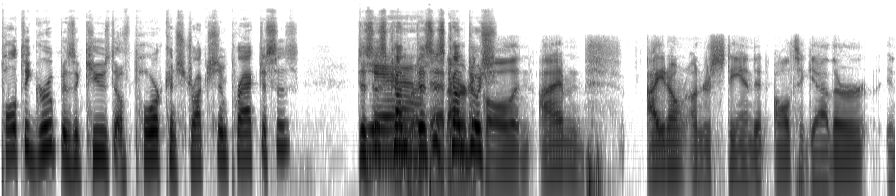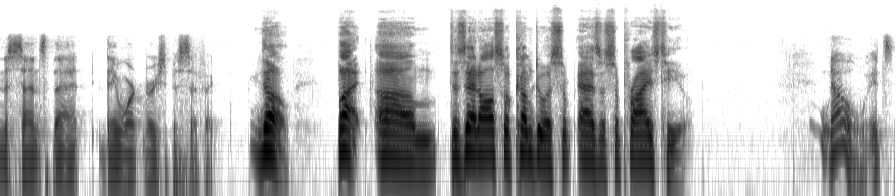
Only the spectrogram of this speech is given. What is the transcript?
Pulte Group is accused of poor construction practices. Does this come? Does this come to a? Sh- and I'm I don't understand it altogether in the sense that they weren't very specific. no, but um, does that also come to us as a surprise to you? No, it's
